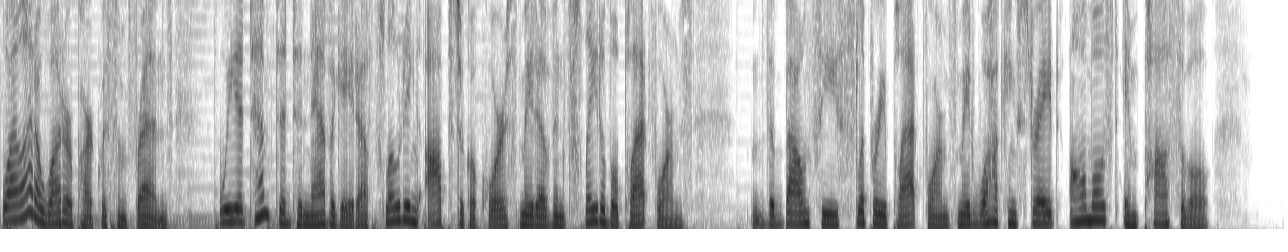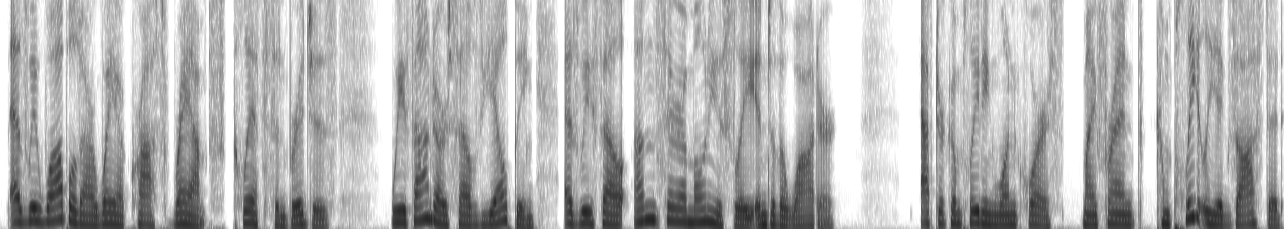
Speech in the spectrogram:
While at a water park with some friends, we attempted to navigate a floating obstacle course made of inflatable platforms. The bouncy, slippery platforms made walking straight almost impossible. As we wobbled our way across ramps, cliffs, and bridges, we found ourselves yelping as we fell unceremoniously into the water. After completing one course, my friend, completely exhausted,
